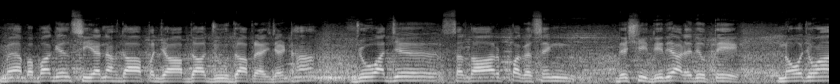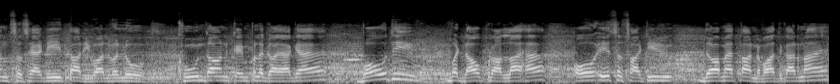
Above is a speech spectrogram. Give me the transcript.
ਮੈਂ ਬੱਬਾ ਗਿੱਲ ਸੀਐਨਐਫ ਦਾ, ਪੰਜਾਬ ਦਾ ਯੂਥ ਦਾ ਪ੍ਰੈਜ਼ੀਡੈਂਟ ਹਾਂ, ਜੋ ਅੱਜ ਸਰਦਾਰ ਭਗਤ ਸਿੰਘ ਦੇ ਸ਼ਹੀਦੀ ਦਿਹਾੜੇ ਦੇ ਉੱਤੇ ਨੌਜਵਾਨ ਸੁਸਾਇਟੀ ਧਾਰੀਵਾਲ ਵੱਲੋਂ ਖੂਨਦਾਨ ਕੈਂਪ ਲਗਾਇਆ ਗਿਆ ਹੈ। ਬਹੁਤ ਹੀ ਵੱਡਾ ਉਪਰਾਲਾ ਹੈ ਔਰ ਇਸ ਸੁਸਾਇਟੀ ਦਾ ਮੈਂ ਧੰਨਵਾਦ ਕਰਨਾ ਹੈ,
